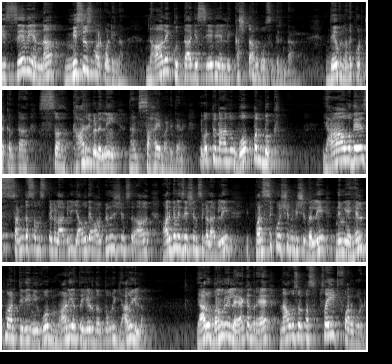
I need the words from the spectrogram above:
ಈ ಸೇವೆಯನ್ನ ಮಿಸ್ಯೂಸ್ ಮಾಡ್ಕೊಂಡಿಲ್ಲ. ನಾನೇ ಖುದ್ದಾಗಿ ಸೇವೆಯಲ್ಲಿ ಕಷ್ಟ ಅನುಭವಿಸೋದ್ರಿಂದ ದೇವರು ನನಗೆ ಕೊಡ್ತಕ್ಕಂಥ ಸ ಕಾರ್ಯಗಳಲ್ಲಿ ನಾನು ಸಹಾಯ ಮಾಡಿದ್ದೇನೆ. ಇವತ್ತು ನಾನು ಓಪನ್ ಬುಕ್, ಯಾವುದೇ ಸಂಘ ಸಂಸ್ಥೆಗಳಾಗಲಿ, ಯಾವುದೇ ಆರ್ಗನೈಸೇಷನ್ಸ್ ಆರ್ಗನೈಸೇಷನ್ಸ್ಗಳಾಗಲಿ, ಪರ್ಸಿಕ್ಯೂಷನ್ ವಿಷಯದಲ್ಲಿ ನಿಮಗೆ ಹೆಲ್ಪ್ ಮಾಡ್ತೀವಿ, ನೀವು ಹೋಗಿ ಮಾಡಿ ಅಂತ ಹೇಳಿದಂಥವ್ರು ಯಾರೂ ಇಲ್ಲ. ಯಾರೂ ಬರಲೂ ಇಲ್ಲ. ಯಾಕೆಂದರೆ ನಾವು ಸ್ವಲ್ಪ ಸ್ಟ್ರೈಟ್ ಫಾರ್ವರ್ಡ್.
